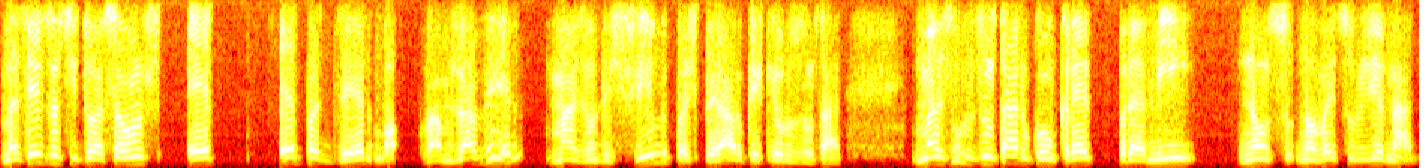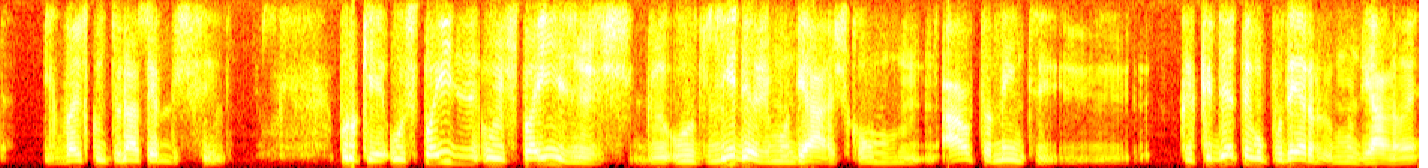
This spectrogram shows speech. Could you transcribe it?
Mas estas situações é é para dizer, bom, vamos lá ver, mais um desfile para esperar o que é que é o resultado. Mas o resultado concreto, para mim, não, não vai surgir nada. E vai continuar a ser desfile. Porque os países, os países, os líderes mundiais com altamente que, que detêm o poder mundial, não é?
